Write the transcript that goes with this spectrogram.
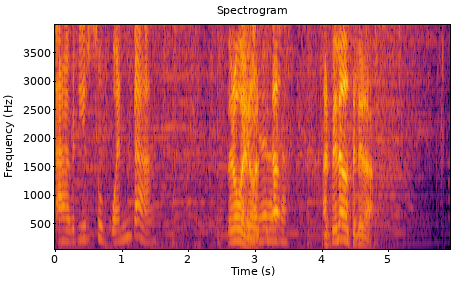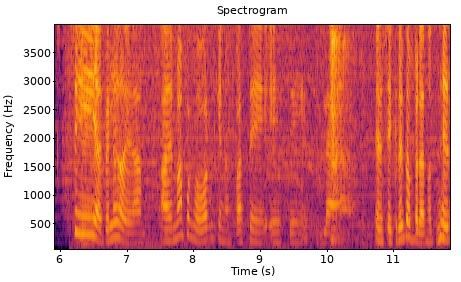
¿Abrir su cuenta? Pero bueno, Sí, al, pelado, verdad. al pelado se le da. Sí, al pelado le damos. Además, por favor, que nos pase este, la, el secreto para no tener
